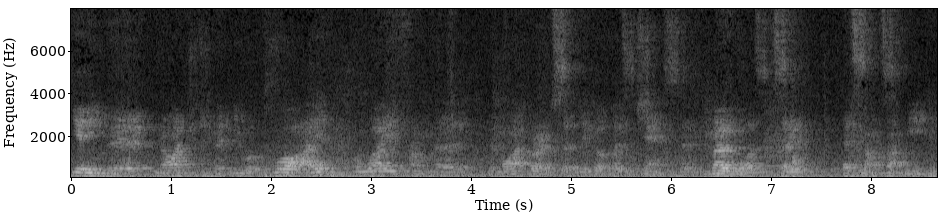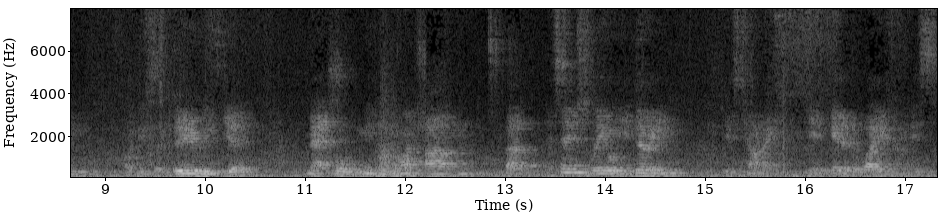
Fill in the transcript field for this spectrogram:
getting the nitrogen that you apply away from the, the microbes so they've got less chance to mobilise it. So that's not something you can obviously do with your natural mineral nitrogen. Um, but essentially, all you're doing is trying to yeah, get it away from this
